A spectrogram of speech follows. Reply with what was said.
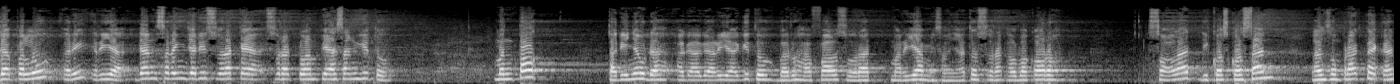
Nggak perlu ri, ria. Dan sering jadi surat kayak surat pelampiasan gitu. Mentok tadinya udah agak-agak ria gitu, baru hafal surat Maryam misalnya atau surat Al-Baqarah. Sholat di kos-kosan langsung praktek kan,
